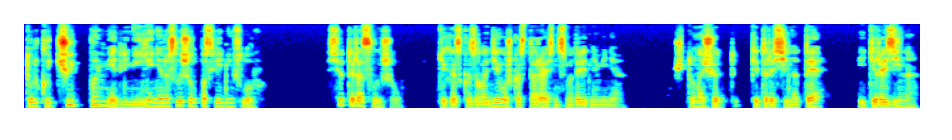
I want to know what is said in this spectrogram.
Только чуть помедленнее, я не расслышал последних слов. Все ты расслышал, тихо сказала девушка, стараясь не смотреть на меня. Что насчет кетросина Т и тирозина?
